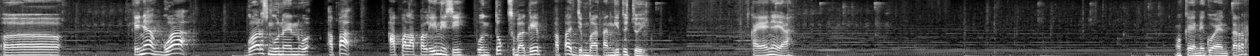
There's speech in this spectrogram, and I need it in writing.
Uh, eh, kayaknya gue gue harus gunain apa apal-apal ini sih untuk sebagai apa jembatan gitu cuy. Kayaknya ya. Oke, ini gue enter.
